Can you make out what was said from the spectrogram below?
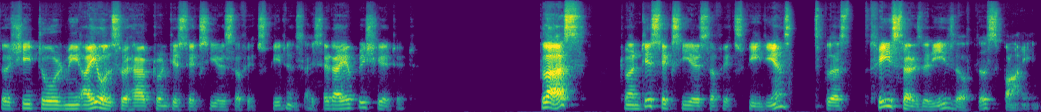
So she told me, I also have 26 years of experience. I said, I appreciate it. Plus 26 years of experience, plus three surgeries of the spine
